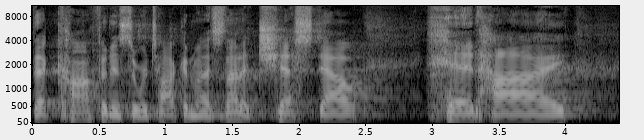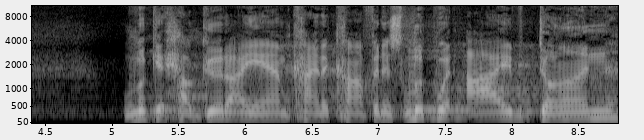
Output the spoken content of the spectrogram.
that confidence that we're talking about, it's not a chest out, head high, look at how good I am kind of confidence, look what I've done.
